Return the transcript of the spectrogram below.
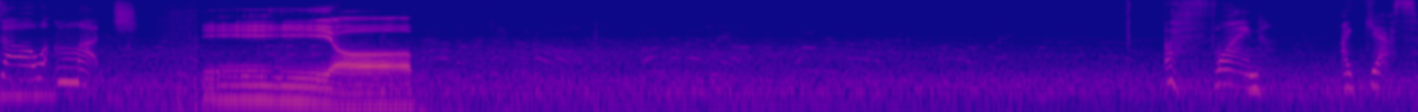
so much. Joo. Ugh, fine. I guess.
